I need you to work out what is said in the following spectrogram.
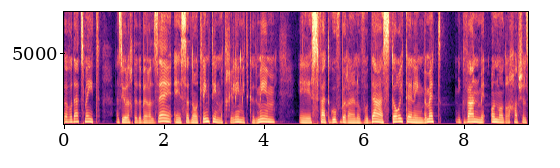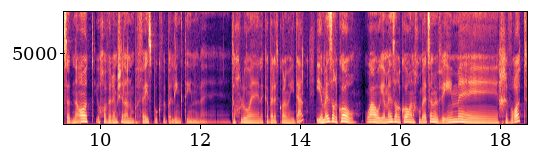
ועבודה עצמאית. אז היא הולכת לדבר על זה, סדנאות לינקדאין, מתחילים, מתקדמים, שפת גוף בריאיון עבודה, storytelling, באמת מגוון מאוד מאוד רחב של סדנאות. יהיו חברים שלנו בפייסבוק ובלינקדאין, ותוכלו אה, לקבל את כל המידע. ימי זרקור, וואו, ימי זרקור, אנחנו בעצם מביאים אה, חברות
